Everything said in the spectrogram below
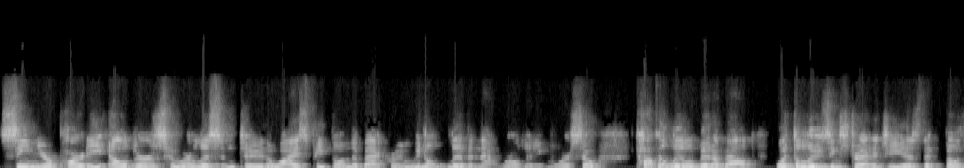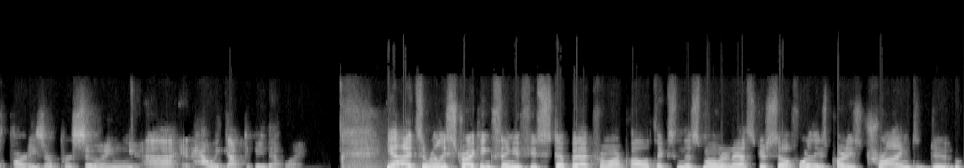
senior party elders who are listened to, the wise people in the back room. We don't live in that world anymore. So, talk a little bit about what the losing strategy is that both parties are pursuing uh, and how we got to be that way. Yeah, it's a really striking thing if you step back from our politics in this moment and ask yourself, what are these parties trying to do?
